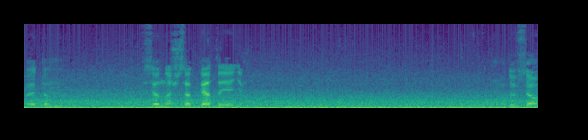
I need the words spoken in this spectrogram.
Поэтому все на 65 едем. Вот и все.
